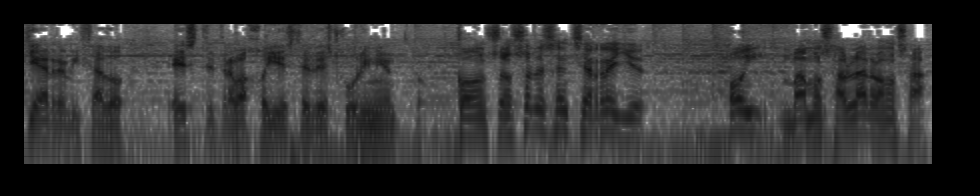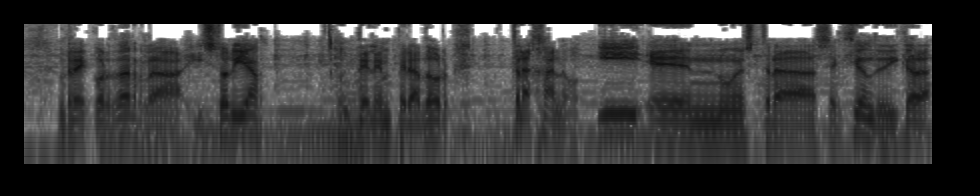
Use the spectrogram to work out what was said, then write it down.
que ha realizado este trabajo y este descubrimiento. Con Sonsoles Sánchez Reyes Hoy vamos a hablar, vamos a recordar la historia del emperador Trajano. Y en nuestra sección dedicada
